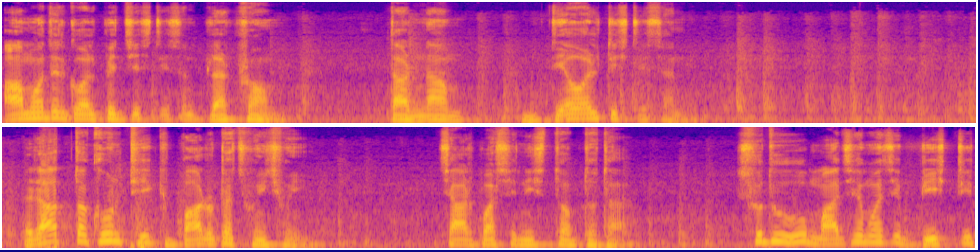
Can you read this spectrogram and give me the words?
আমাদের গল্পের যে স্টেশন প্ল্যাটফর্ম, তার নাম দেওয়ালটি স্টেশন। রাত তখন ঠিক বারোটা ছুঁই ছুঁই, চারপাশে নিস্তব্ধতা। শুধু মাঝে মাঝে বৃষ্টির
